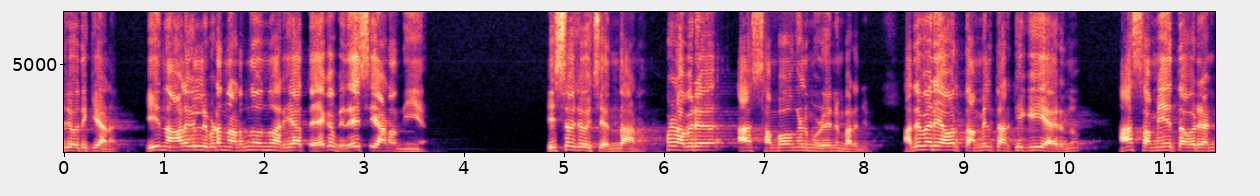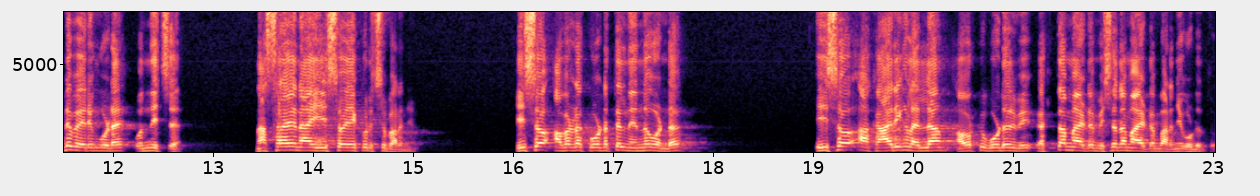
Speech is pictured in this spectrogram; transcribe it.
ചോദിക്കുകയാണ് ഈ നാളുകളിൽ ഇവിടെ നടന്നതൊന്നും അറിയാത്ത ഏക വിദേശിയാണോ നീ? ഈശോ ചോദിച്ചു എന്താണ്? അപ്പോഴവര് ആ സംഭവങ്ങൾ മുഴുവനും പറഞ്ഞു. അതുവരെ അവർ തമ്മിൽ തർക്കിക്കുകയായിരുന്നു. ആ സമയത്ത് അവർ രണ്ടുപേരും കൂടെ ഒന്നിച്ച് നസ്രയനായ ഈശോയെക്കുറിച്ച് പറഞ്ഞു. ഈശോ അവരുടെ കൂട്ടത്തിൽ നിന്നുകൊണ്ട് ഈശോ ആ കാര്യങ്ങളെല്ലാം അവർക്ക് കൂടുതൽ വ്യക്തമായിട്ടും വിശദമായിട്ടും പറഞ്ഞു കൊടുത്തു.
